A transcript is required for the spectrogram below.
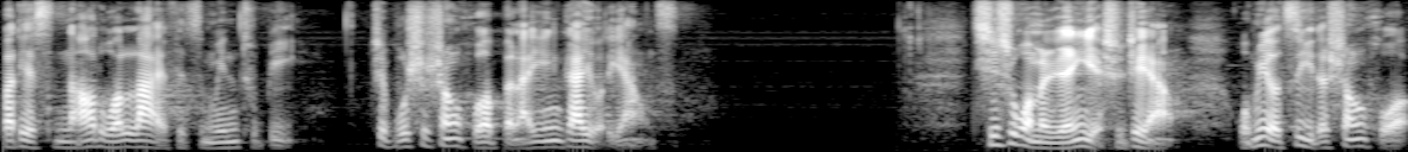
，but it's not what life is meant to be。这不是生活本来应该有的样子。其实我们人也是这样，我们有自己的生活，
